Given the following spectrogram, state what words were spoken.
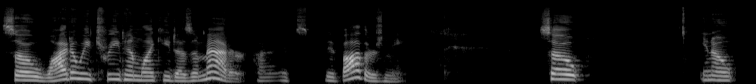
So why do we treat him like he doesn't matter? Uh, it's it bothers me. So, you know,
